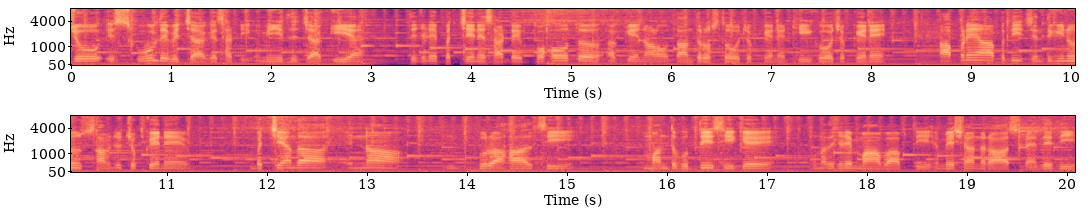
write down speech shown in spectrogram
ਜੋ ਇਸ ਸਕੂਲ ਦੇ ਵਿੱਚ ਆ ਕੇ ਸਾਡੀ ਉਮੀਦ ਜਾਗੀ ਹੈ। ਤੇ ਜਿਹੜੇ ਬੱਚੇ ਨੇ ਸਾਡੇ ਬਹੁਤ ਅੱਗੇ ਨਾਲੋਂ ਤੰਦਰੁਸਤ ਹੋ ਚੁੱਕੇ ਨੇ, ਠੀਕ ਹੋ ਚੁੱਕੇ ਨੇ, ਆਪਣੇ ਆਪ ਦੀ ਜ਼ਿੰਦਗੀ ਨੂੰ ਸਮਝ ਚੁੱਕੇ ਨੇ। ਬੱਚਿਆਂ ਦਾ ਇੰਨਾ ਬੁਰਾ ਹਾਲ ਸੀ, ਮੰਦਬੁੱਧੀ ਸੀ ਕਿ ਉਹਨਾਂ ਦੇ ਜਿਹੜੇ ਮਾਪੇ ਸੀ, ਹਮੇਸ਼ਾ ਨਿਰਾਸ਼ ਰਹਿੰਦੇ ਸੀ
